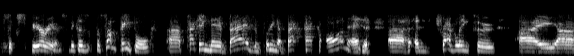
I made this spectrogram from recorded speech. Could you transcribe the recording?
this experience because for some people, uh, packing their bags and putting a backpack on and and traveling to a uh,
